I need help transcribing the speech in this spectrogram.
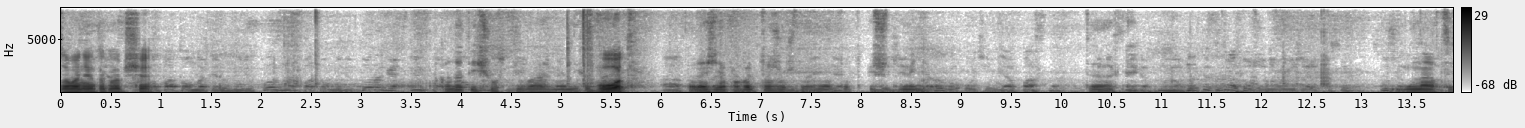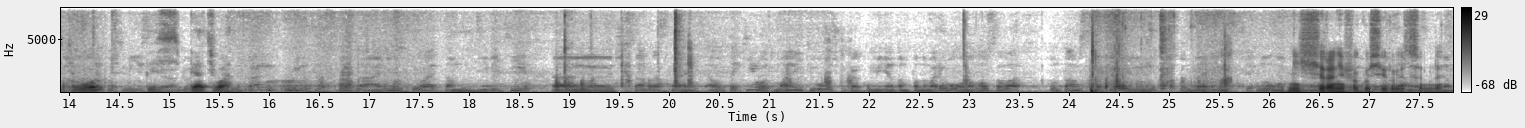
без образования так вообще. Когда ты еще успеваешь, блин, их... Вот. Подожди, я подытожу, что ли? Вот тут пишет меня. Так. 12 вольт, 5 ватт. они успевают там к 9 часам растаять. А вот такие вот маленькие улочки, как у меня там Пономарева, Ломоносова, то там все лежит часов до 11. Вот, Ни хера не фокусируется, бля.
